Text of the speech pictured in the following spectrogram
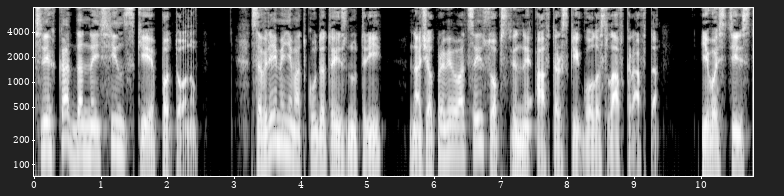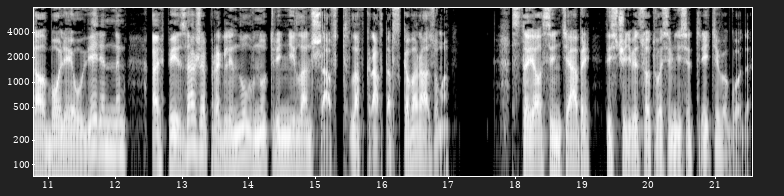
слегка донейсинские по тону. Со временем откуда-то изнутри начал пробиваться и собственный авторский голос Лавкрафта. Его стиль стал более уверенным, а в пейзаже проглянул внутренний ландшафт лавкрафтовского разума стоял сентябрь 1983 года.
